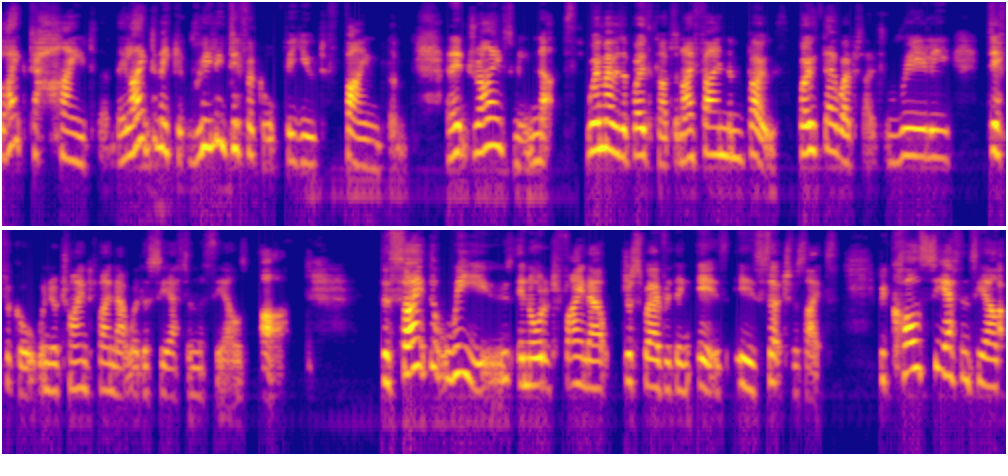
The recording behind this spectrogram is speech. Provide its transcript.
like to hide them. They like to make it really difficult for you to find them and it drives me nuts. We're members of both clubs and I find them both, both their websites, really difficult when you're trying to find out where the CS and the CLs are. The site that we use in order to find out just where everything is, is Search for Sites. Because CS and CL are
